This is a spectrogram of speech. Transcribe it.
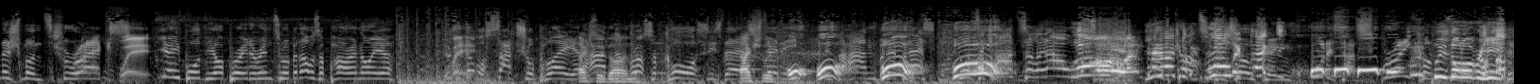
punishment. trexx. Wait. Yeah, he brought the operator into it, but that was a paranoia. It was Wait. a double satchel play. Actually hand, and done. Russ, of course, is there. Actually- steady oh, oh, the hand, but oh, Everest oh. wants to cancel it out. Oh, You've you're not got to rolling be back the- What is that spray control? Please don't overheat. I'm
